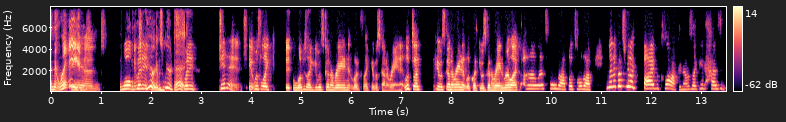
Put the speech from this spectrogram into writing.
And it rained. And well, and it was but weird. It was a weird day. But it didn't. It was like it looked like it was gonna rain. It looked like it was gonna rain. It looked like it was gonna rain. It looked like it was gonna rain. We are like, oh, let's hold off. Let's hold off. And then it got to be like five o'clock, and I was like, it hasn't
